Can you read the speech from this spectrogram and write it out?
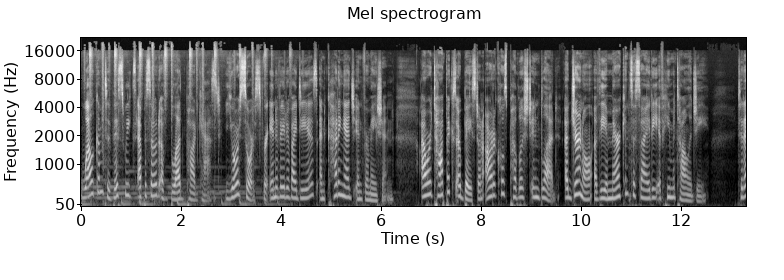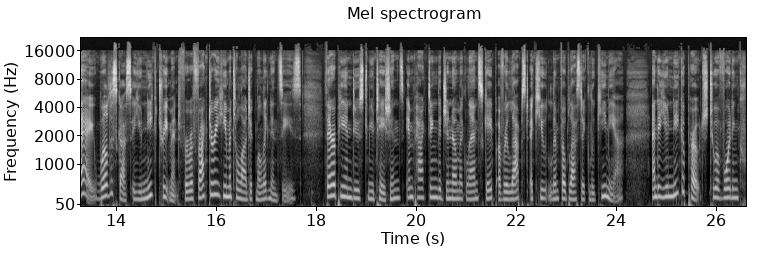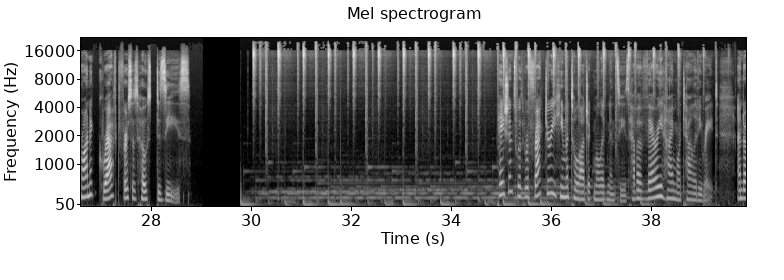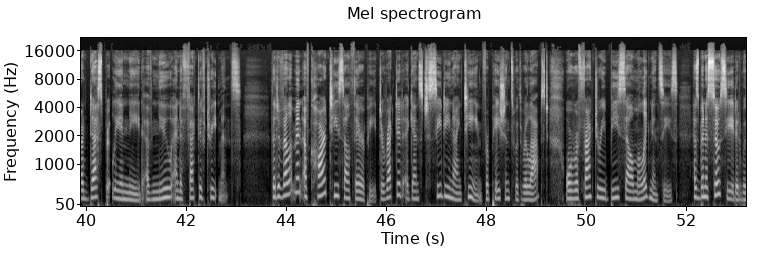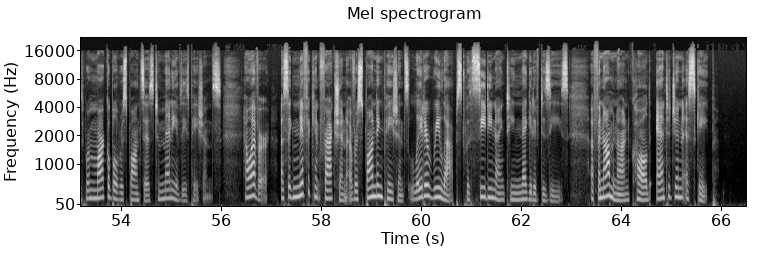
Welcome to this week's episode of Blood Podcast, your source for innovative ideas and cutting edge information. Our topics are based on articles published in Blood, a journal of the American Society of Hematology. Today, we'll discuss a unique treatment for refractory hematologic malignancies, therapy induced mutations impacting the genomic landscape of relapsed acute lymphoblastic leukemia, and a unique approach to avoiding chronic graft versus host disease. Patients with refractory hematologic malignancies have a very high mortality rate and are desperately in need of new and effective treatments. The development of CAR T cell therapy directed against CD19 for patients with relapsed or refractory B cell malignancies has been associated with remarkable responses to many of these patients. However, a significant fraction of responding patients later relapsed with CD19 negative disease, a phenomenon called antigen escape.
